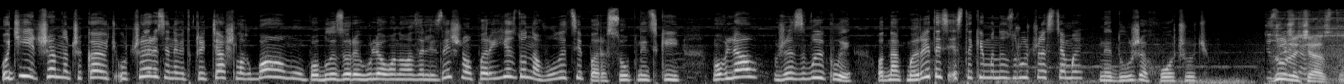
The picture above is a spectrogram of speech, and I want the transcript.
Водії чемно чекають у черзі на відкриття шлагбауму поблизу регульованого залізничного переїзду на вулиці Пересопницькій. Мовляв, вже звикли. Однак миритись із такими незручностями не дуже хочуть. Дуже часто.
